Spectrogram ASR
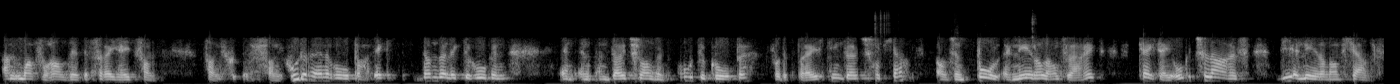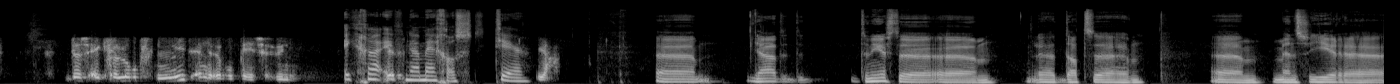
En maar vooral de, de vrijheid van, van, van goederen in Europa. Ik, dan wil ik toch ook een, in, Duitsland een auto kopen voor de prijs die in Duitsland geldt. Als een Pool in Nederland werkt, krijgt hij ook het salaris die in Nederland geldt. Dus ik geloof niet in de Europese Unie. Ik ga even naar mijn gast, Thierry. Ja. Ehm, ja, ten eerste ehm, eh, dat ehm, mensen hier uh,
